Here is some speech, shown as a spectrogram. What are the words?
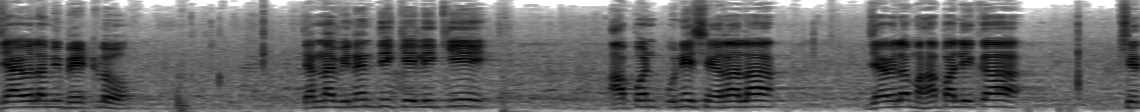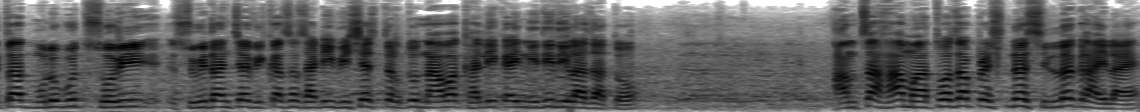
ज्यावेळेला मी भेटलो त्यांना विनंती केली की आपण पुणे शहराला ज्यावेळेला महापालिका क्षेत्रात मूलभूत सोयी सुविधांच्या विकासासाठी विशेष तरतूद नावाखाली काही निधी दिला जातो आमचा हा महत्त्वाचा प्रश्न शिल्लक राहिला आहे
